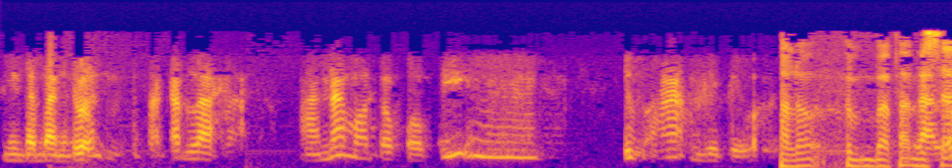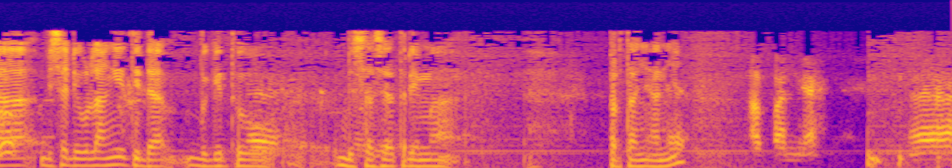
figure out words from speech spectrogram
Minta bantuan, sepakatlah. Ana mau kopi hmm, gitu. Kalau Bapak Lalu, bisa bisa diulangi tidak begitu eh, bisa saya terima pertanyaannya? Apa ya? Eh,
